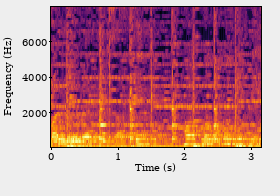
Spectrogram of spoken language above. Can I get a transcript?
पल रह सके हम उनके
